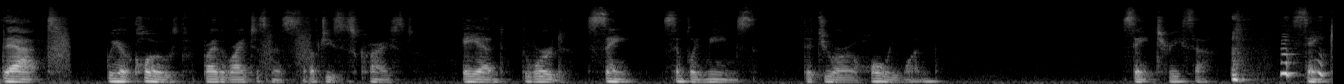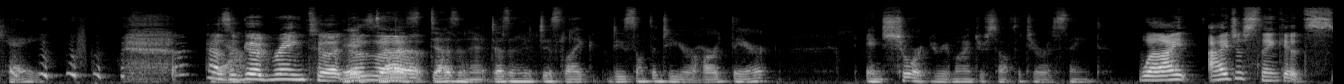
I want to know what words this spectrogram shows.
that we are clothed by the righteousness of Jesus Christ. And the word saint simply means that you are a holy one. Saint Teresa. Saint Kay. Has Yeah. a good ring to it, It doesn't does, it? doesn't it? Doesn't it just like do something to your heart there? In short, you remind yourself that you're a saint. Well, I I just think it's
